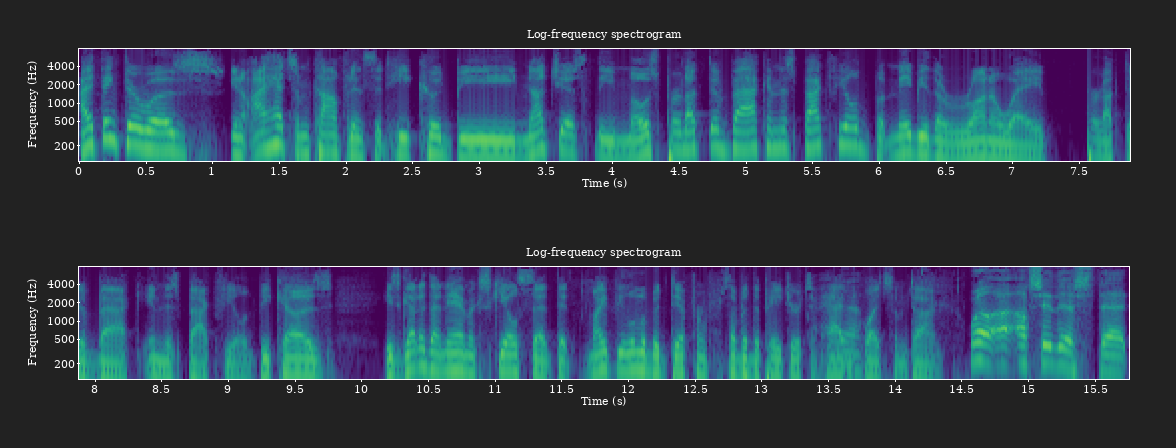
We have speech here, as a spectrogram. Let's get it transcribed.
I think there was, you know, I had some confidence that he could be not just the most productive back in this backfield, but maybe the runaway productive back in this backfield because he's got a dynamic skill set that might be a little bit different from some of the Patriots have had Yeah. in quite some time. Well, I- I'll say this: that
